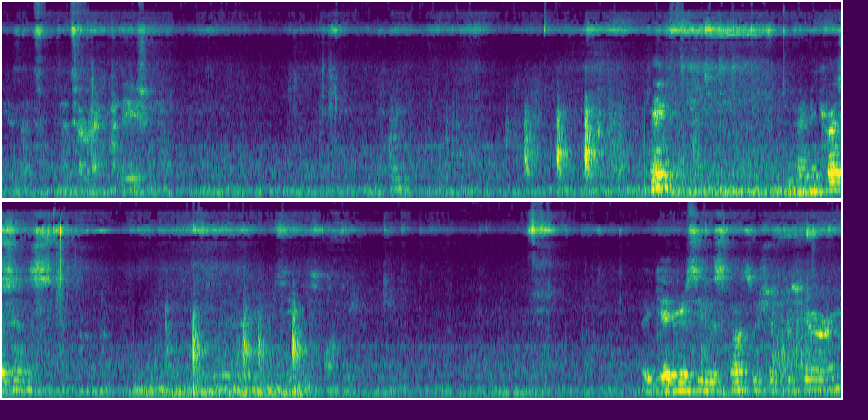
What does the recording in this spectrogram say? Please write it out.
Because that's, that's our recommendation. Okay. Any questions? They did receive a sponsorship this year, already?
